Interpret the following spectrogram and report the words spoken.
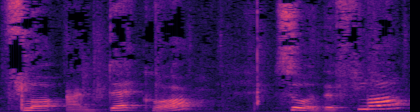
floor and decor so the floor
